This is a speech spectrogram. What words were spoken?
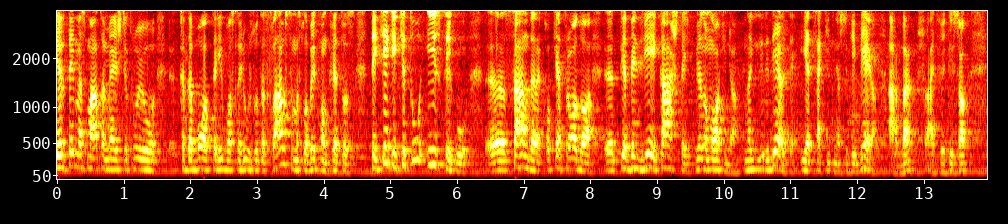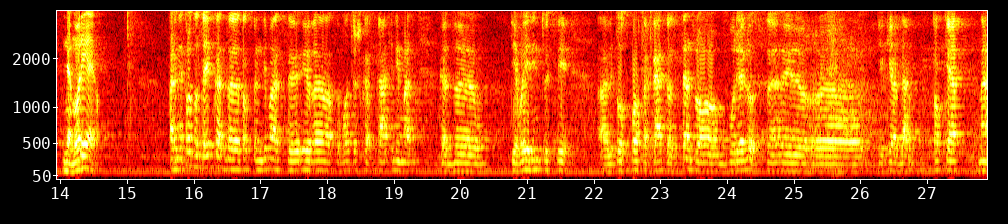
Ir tai mes matome iš tikrųjų, kada buvo tarybos narių užduotas klausimas labai konkretus. Tai kiekgi kitų įstaigų e, sandara, kokie atrodo e, tie bendrėjai kaštai vieno mokinio, na girdėjote, jie atsakyti nesugebėjo arba šiuo atveju tiesiog nenorėjo. Ar netrodo taip, kad e, toks sprendimas yra savotiškas skatinimas, kad e, tėvai rinktųsi Lietuvos sporto rekreacijos centro būrelius. Ir reikia dar tokia, na,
